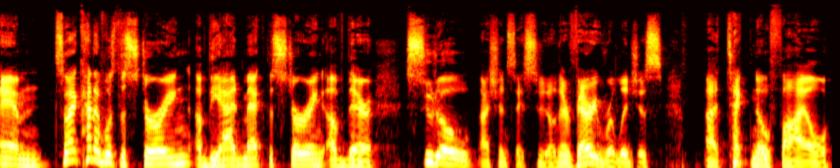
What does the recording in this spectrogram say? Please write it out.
And so that kind of was the stirring of the AdMech, the stirring of their pseudo, I shouldn't say pseudo, they're very religious, uh, technophile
